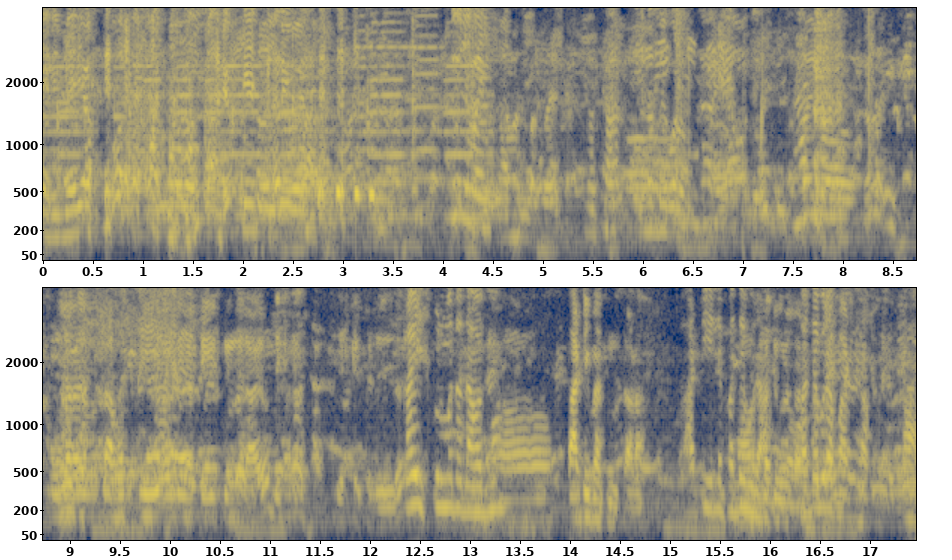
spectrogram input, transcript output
કેરી બેરી સાહેબ ટેસ્ટ કરી કઈ સ્કૂલમાં હતા દાહોદમાં? પાટી ભાતની શાળા પાર્ટી એટલે ફતેપુરા ફતેપુરા. હા.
